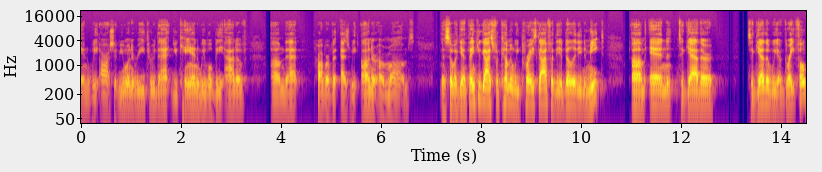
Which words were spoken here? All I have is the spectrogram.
and we are. So if you want to read through that, you can. We will be out of um, that proverb as we honor our moms. And so, again, thank you guys for coming. We praise God for the ability to meet um, and to gather together. We are grateful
